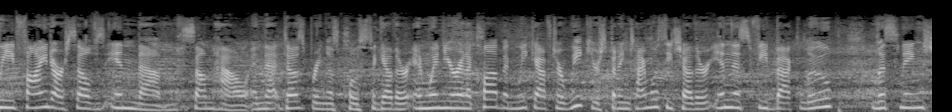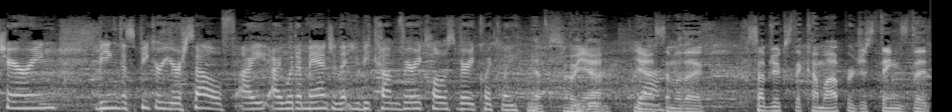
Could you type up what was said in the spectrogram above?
we find ourselves in them somehow, and that does bring us close together. And when you're in a club and week after week you're spending time with each other in this feedback loop, listening, sharing, being the speaker yourself, I, I would imagine that you become very close very quickly. Yes. Oh, yeah. yeah. Yeah. Some of the subjects that come up are just things that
